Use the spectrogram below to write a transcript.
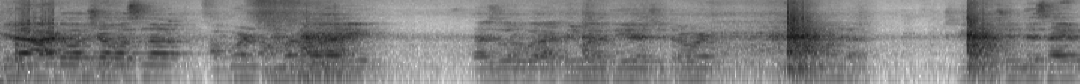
गेल्या आठ वर्षापासून आपण अंबरनाथारी त्याचबरोबर अखिल भारतीय चित्रपट मंडळ श्रीकांत शिंदे साहेब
